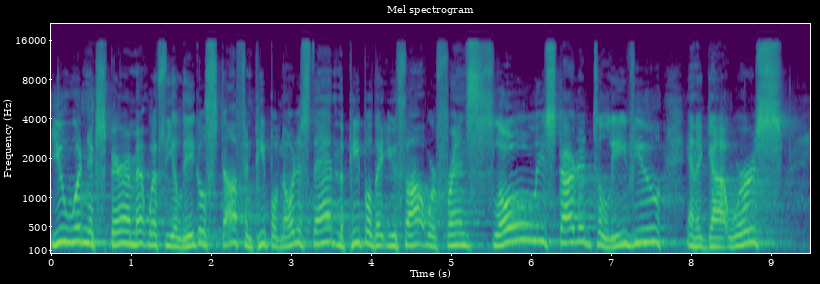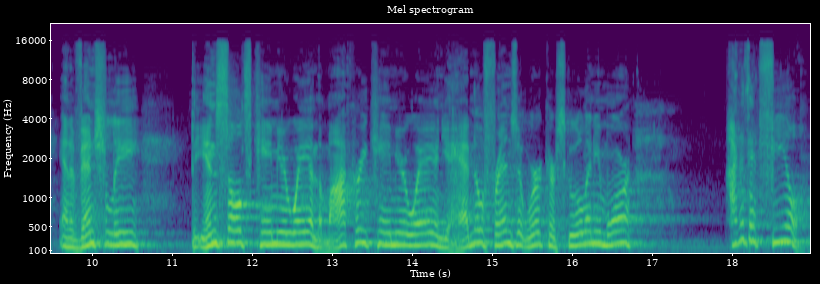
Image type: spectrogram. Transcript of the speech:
you wouldn't experiment with the illegal stuff and people noticed that, and the people that you thought were friends slowly started to leave you, and it got worse, and eventually the insults came your way and the mockery came your way, and you had no friends at work or school anymore. How did that feel?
